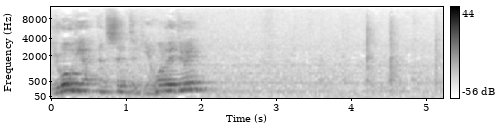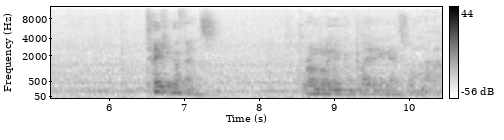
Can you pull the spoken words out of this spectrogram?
Euodia and Syntyche. And what are they doing? Taking offence, grumbling and complaining against one another.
